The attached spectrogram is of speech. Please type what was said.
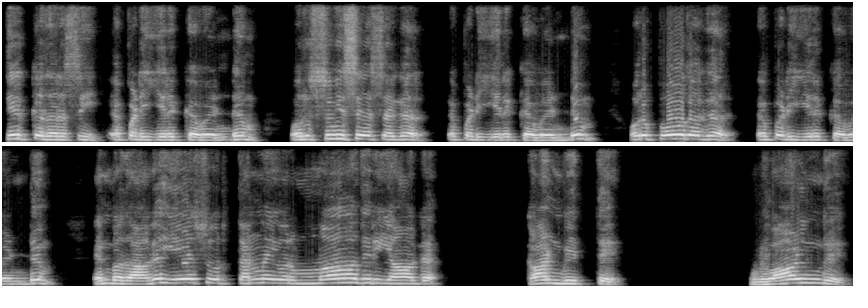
தீர்க்கதரிசி எப்படி இருக்க வேண்டும்? ஒரு சுவிசேஷகர் எப்படி இருக்க வேண்டும்? ஒரு போதகர் எப்படி இருக்க வேண்டும்? என்பதாக இயேசு தன்னை ஒரு மாதிரியாக காண்பித்து வாழ்ந்து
